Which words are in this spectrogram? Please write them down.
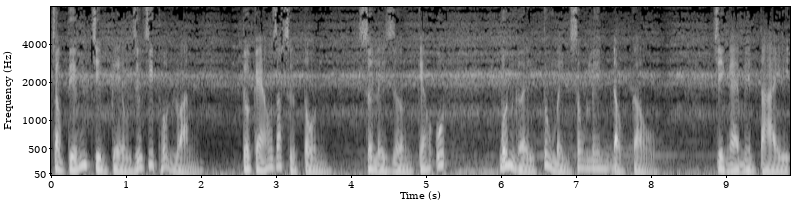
Trong tiếng chim kêu ríu rít hỗn loạn, tôi kéo giáp sư tồn, sơ lấy giường kéo út, bốn người tung mình xông lên đầu cầu. Chỉ nghe bên tai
